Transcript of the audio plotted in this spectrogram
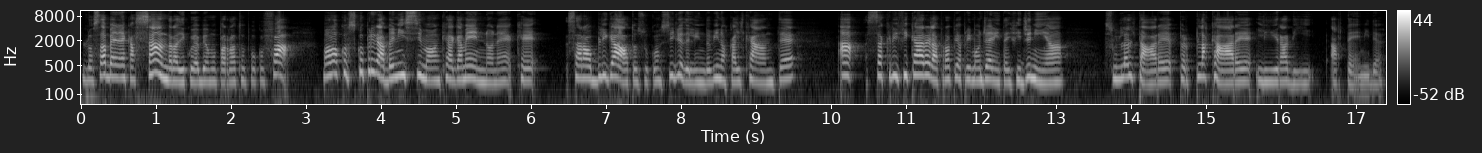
Lo sa bene Cassandra, di cui abbiamo parlato poco fa, ma lo scoprirà benissimo anche Agamennone, che sarà obbligato, su consiglio dell'indovino calcante, a sacrificare la propria primogenita Ifigenia sull'altare per placare l'ira di Artemide.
